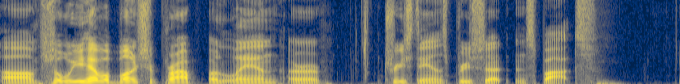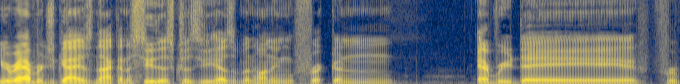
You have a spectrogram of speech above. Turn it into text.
um, so we have a bunch of prop uh, land or tree stands preset in spots. Your average guy is not going to see this because he hasn't been hunting frickin' every day for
